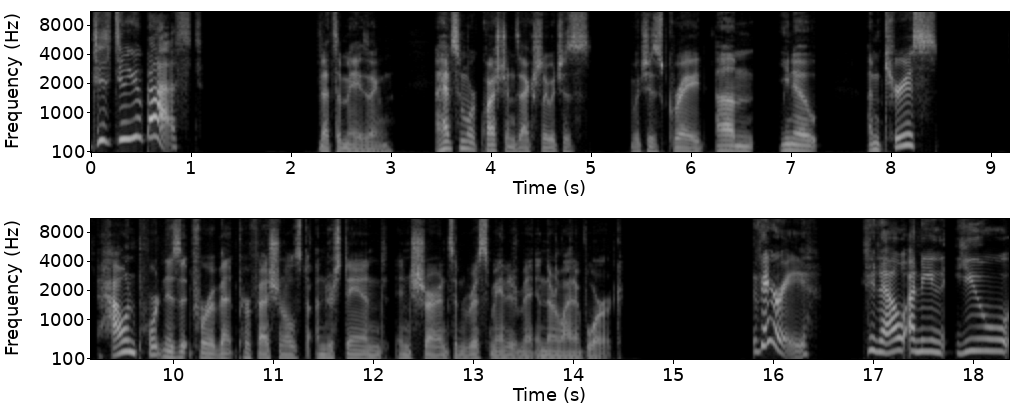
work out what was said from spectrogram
just do your best. That's amazing. I have some more questions actually, which is which is great. Um, you know, I'm curious how important is it for event professionals to understand insurance and risk management in their line of work? Very. You know, I mean, you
